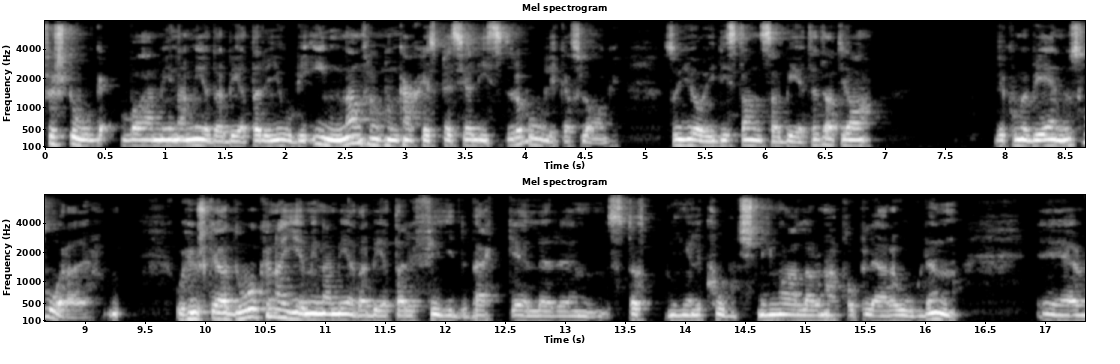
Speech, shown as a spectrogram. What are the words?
förstod vad mina medarbetare gjorde innan, för att de kanske är specialister av olika slag, så gör ju distansarbetet att jag, det kommer bli ännu svårare. Och hur ska jag då kunna ge mina medarbetare feedback eller eh, stöttning eller coachning och alla de här populära orden? Eh,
